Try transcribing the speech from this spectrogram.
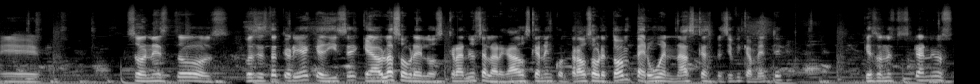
eh, son estos, pues esta teoría que dice, que habla sobre los cráneos alargados que han encontrado, sobre todo en Perú, en Nazca específicamente, que son estos cráneos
